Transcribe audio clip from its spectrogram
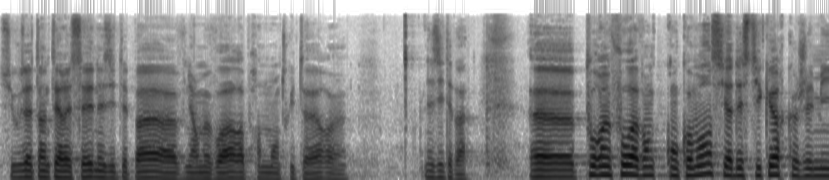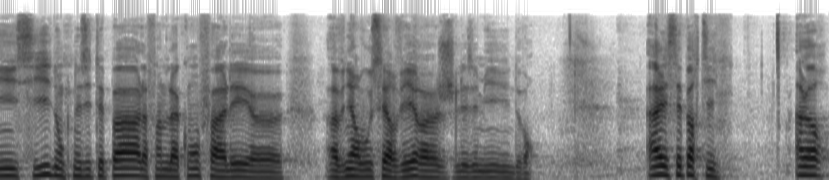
Si vous êtes intéressé, n'hésitez pas à venir me voir, à prendre mon Twitter. N'hésitez pas. Euh, pour info, avant qu'on commence, il y a des stickers que j'ai mis ici, donc n'hésitez pas à la fin de la conf à aller euh, à venir vous servir. Euh, je les ai mis devant. Allez, c'est parti. Alors,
